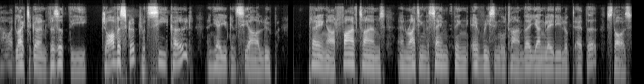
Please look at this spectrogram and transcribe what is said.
Now I'd like to go and visit the JavaScript with C code. And here you can see our loop playing out five times and writing the same thing every single time. The young lady looked at the stars.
